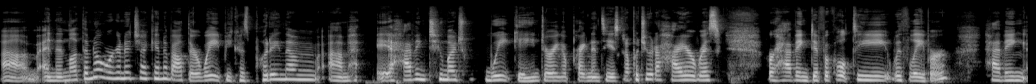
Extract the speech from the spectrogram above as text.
Um, and then let them know we're going to check in about their weight because putting them, um, having too much weight gain during a pregnancy is going to put you at a higher risk for having difficulty with labor, having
